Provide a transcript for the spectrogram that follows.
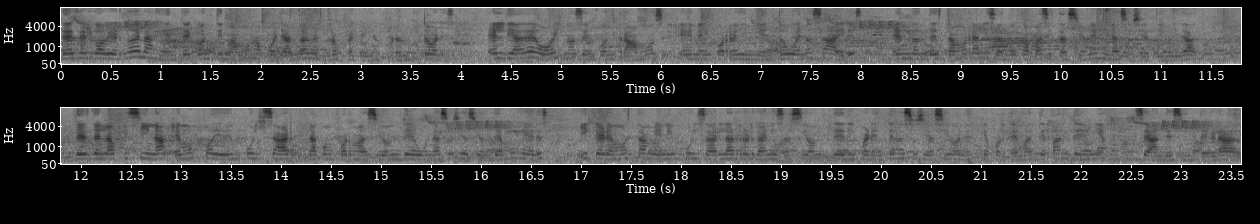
Desde el gobierno de la gente continuamos apoyando a nuestros pequeños productores. El día de hoy nos encontramos en el corregimiento Buenos Aires, en donde estamos realizando capacitaciones en asociatividad. Desde la oficina hemos podido impulsar la conformación de una asociación de mujeres y queremos también impulsar la reorganización de diferentes asociaciones que por temas de pandemia se han desintegrado.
